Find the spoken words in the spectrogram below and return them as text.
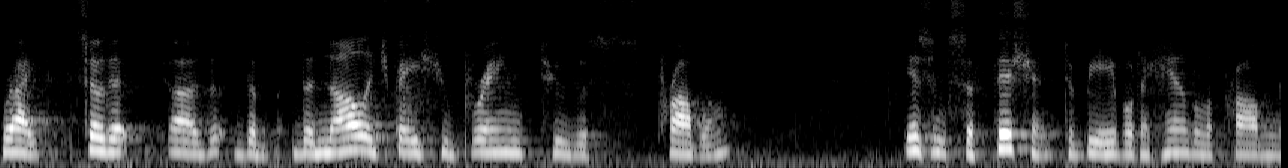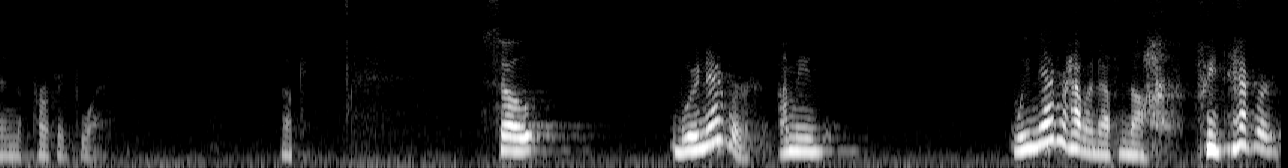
Right. So that uh, the, the, the knowledge base you bring to this problem isn't sufficient to be able to handle the problem in the perfect way. Okay. So we're never, I mean, we never have enough knowledge. We never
